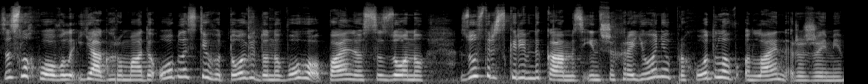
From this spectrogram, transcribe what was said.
Заслуховували, як громади області готові до нового опального сезону. Зустріч з керівниками з інших районів проходила в онлайн режимі.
